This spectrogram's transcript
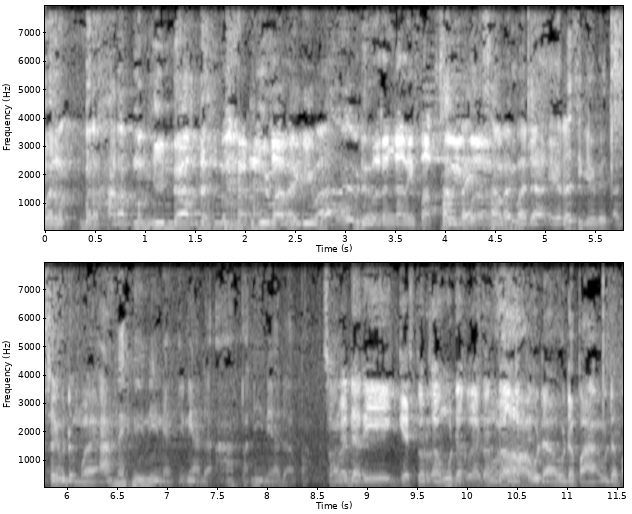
ber- berharap menghindar dan gimana gimana udah Barangkali sampai banget. sampai pada akhirnya si gebetan saya udah mulai aneh nih nih nih. ini ada apa nih ini ada apa Soalnya dari gestur kamu udah kelihatan udah banget. ya. udah udah pa- udah Oh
